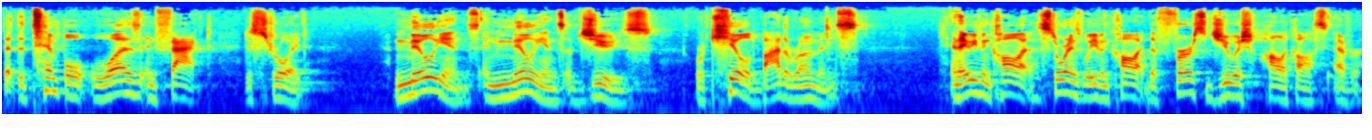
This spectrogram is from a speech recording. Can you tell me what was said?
that the temple was in fact destroyed. Millions and millions of Jews were killed by the Romans. And they even call it, historians will even call it the first Jewish Holocaust ever.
